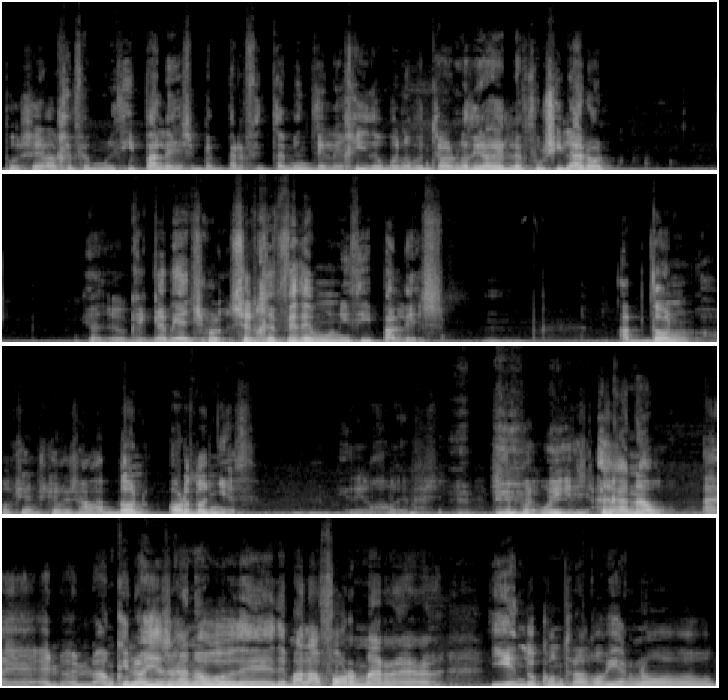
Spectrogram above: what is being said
pues era el jefe municipales, perfectamente elegido. Bueno, entraron nacionales, le fusilaron. ¿Qué, ¿Qué, había hecho? Ser jefe de municipales. Abdón, o ¿qué se llama? Abdón Ordóñez. Y digo, joder, pues, has ganado. Eh, aunque lo hayas ganado de, mala forma, yendo contra el gobierno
